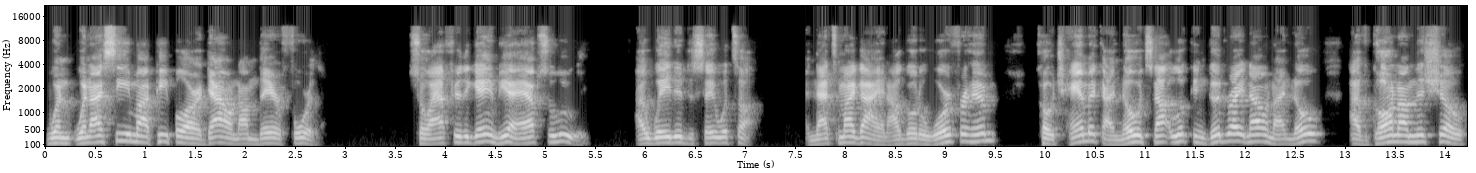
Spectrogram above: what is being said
When when I see my people are down, I'm there for them. So after the game, yeah, absolutely. I waited to say what's up. And that's my guy. And I'll go to war for him Coach Hammock. I know it's not looking good right now, and I know I've gone on this show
